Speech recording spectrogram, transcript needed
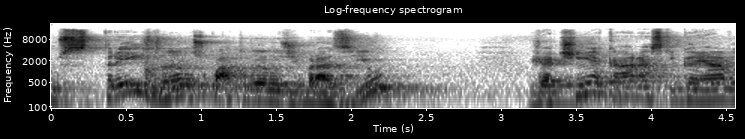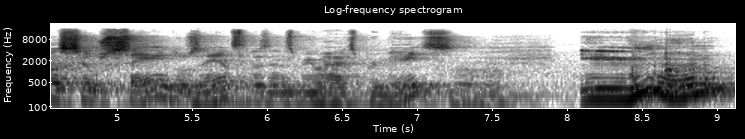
uns 3 anos, 4 anos de Brasil. Já tinha caras que ganhavam seus 100, 200, 300 mil reais por mês. Uhum. Em um ano,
